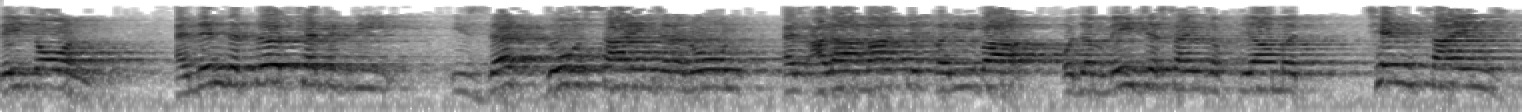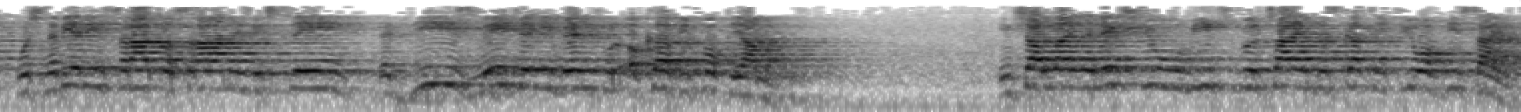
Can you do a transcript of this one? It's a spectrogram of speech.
later on. And then the third category is that those signs that are known as alamat qariba or the major signs of Qiyamah. Ten signs which Nabi alayhi salatu wasalam has explained that these major events will occur before Qiyamah. Inshallah in the next few weeks we will try and discuss a few of these signs.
